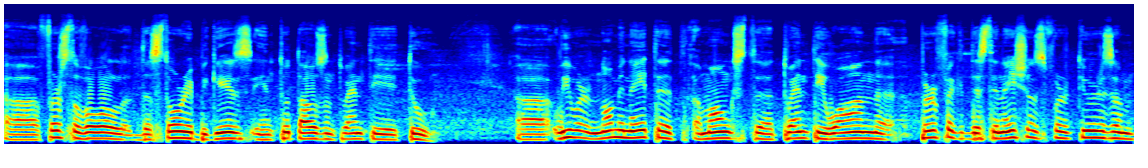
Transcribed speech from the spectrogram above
Uh, first of all, the story begins in 2022. Uh, we were nominated amongst uh, 21 perfect destinations for tourism.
